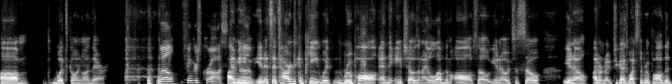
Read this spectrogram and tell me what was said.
um what's going on there. Well, fingers crossed. I mean, Um, it's it's hard to compete with RuPaul and the eight shows, and I love them all. So you know, it's just so you know, I don't know. Do you guys watch the RuPaul, the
